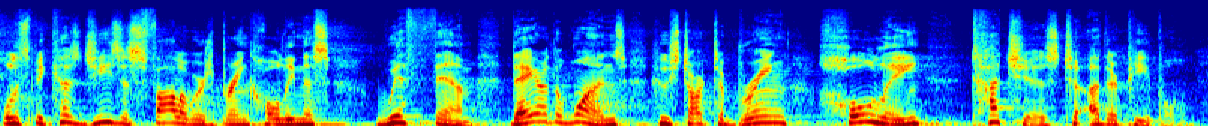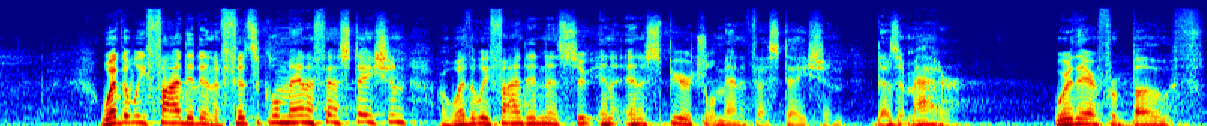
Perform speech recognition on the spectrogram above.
Well, it's because Jesus' followers bring holiness with them. They are the ones who start to bring holy touches to other people. Whether we find it in a physical manifestation or whether we find it in a, in a, in a spiritual manifestation, doesn't matter. We're there for both.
